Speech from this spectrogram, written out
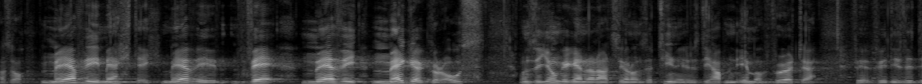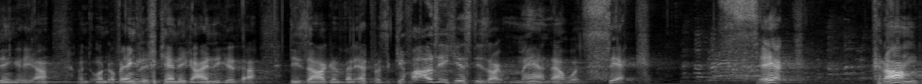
Also mehr wie mächtig, mehr wie, mehr wie mega groß. Unsere junge Generation, unsere Teenager, die haben immer Wörter für, für diese Dinge. Ja? Und, und auf Englisch kenne ich einige da, die sagen, wenn etwas gewaltig ist, die sagen, man, that was sick. Sick. Krank.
